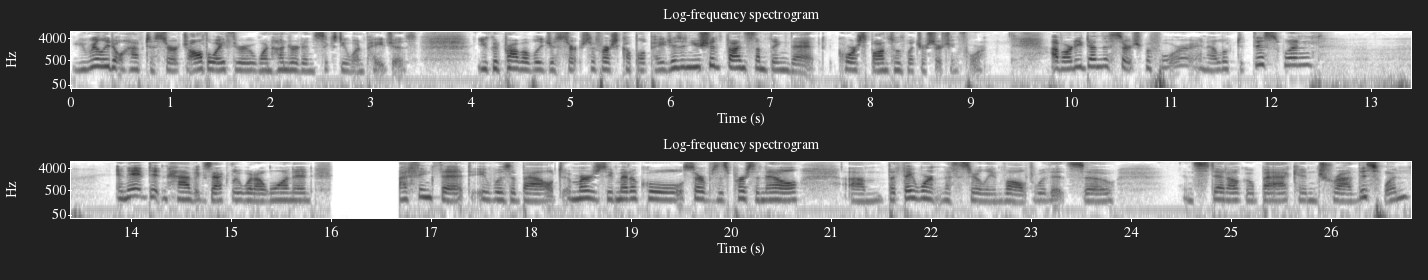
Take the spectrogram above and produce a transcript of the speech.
you really don't have to search all the way through 161 pages. You could probably just search the first couple of pages and you should find something that corresponds with what you're searching for. I've already done this search before and I looked at this one and it didn't have exactly what I wanted. I think that it was about emergency medical services personnel, um, but they weren't necessarily involved with it. So instead, I'll go back and try this one.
